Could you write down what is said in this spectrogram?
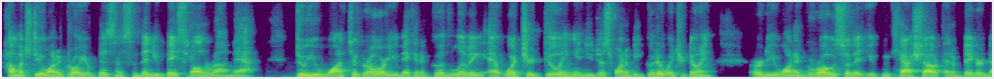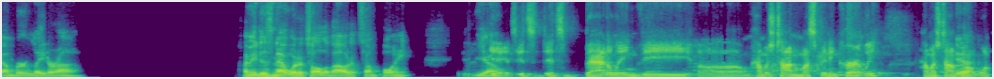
how much do you want to grow your business? And then you base it all around that. Do you want to grow? Are you making a good living at what you're doing and you just want to be good at what you're doing? Or do you want to grow so that you can cash out at a bigger number later on? I mean, isn't that what it's all about at some point? yeah. yeah it's it's it's battling the um, how much time am I spending currently? How much time yeah. do I want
